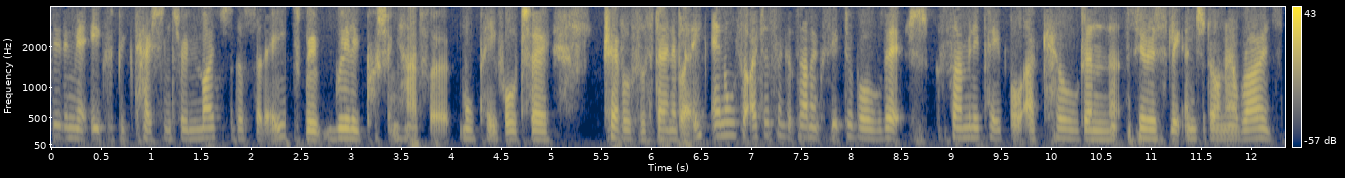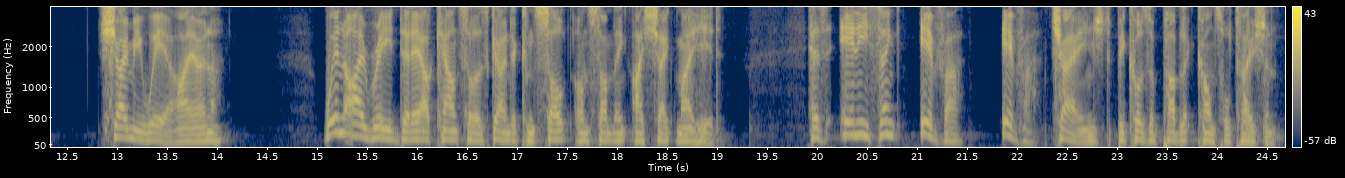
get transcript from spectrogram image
setting that expectation through most of the city. We're really pushing hard for more people to travel sustainably. And also, I just think it's unacceptable that so many people are killed and seriously injured on our roads. Show me where, Iona. When I read that our council is going to consult on something, I shake my head. Has anything ever, ever changed because of public consultation?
